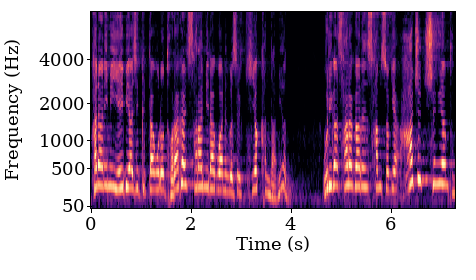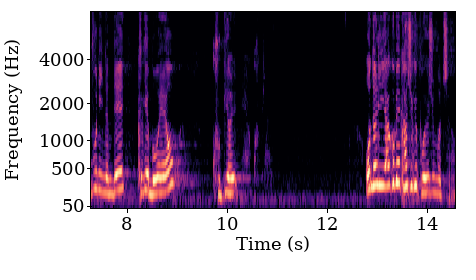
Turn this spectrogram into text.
하나님이 예비하신 그 땅으로 돌아갈 사람이라고 하는 것을 기억한다면 우리가 살아가는 삶 속에 아주 중요한 부분이 있는데 그게 뭐예요? 구별. 오늘 이 야곱의 가족이 보여준 것처럼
